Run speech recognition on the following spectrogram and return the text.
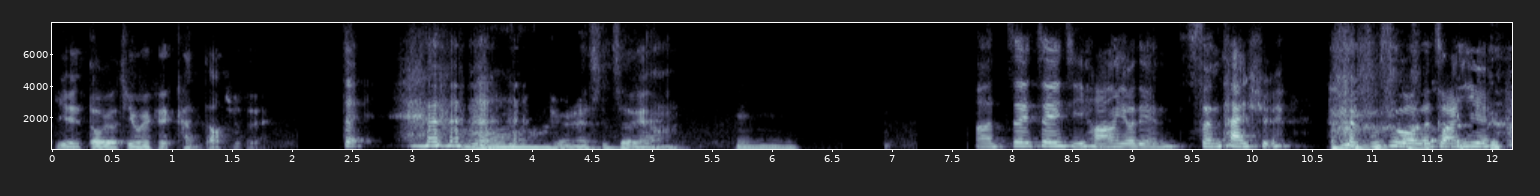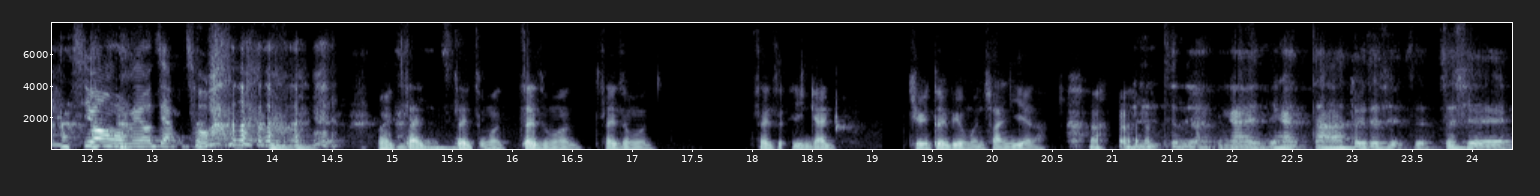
也都有机会可以看到，对不对？对，哦，原来是这样。嗯，啊，这这一集好像有点生态学，不是我的专业，希望我没有讲错。会再再怎么再怎么再怎么再这应该绝对比我们专业了。嗯，真的应该应该大家对这些这这些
